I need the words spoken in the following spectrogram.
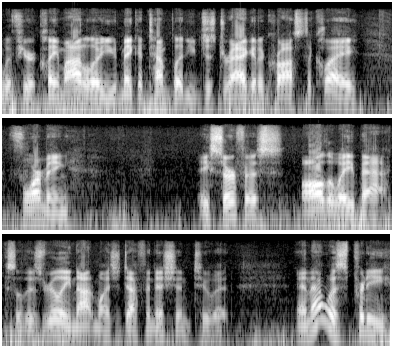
if you're a clay modeler, you'd make a template and you just drag it across the clay, forming a surface all the way back. So there's really not much definition to it. And that was pretty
